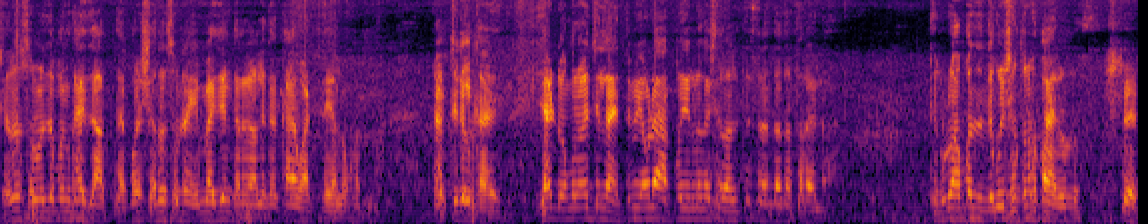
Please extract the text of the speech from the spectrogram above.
शरद सोडण्याचं पण काही जात नाही. पण शरद सोडणं इमॅजिन करायला आलं का काय वाटतं या लोकांना? प्रॅक्टिकल काय? ह्या डोंगराची लाईन तुम्ही एवढ्या आतमध्ये इकडे कशाला आले तिसऱ्यांदा आता फिरायला? तिकडून आपण निघू शकतो ना बाहेरून स्ट्रेट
